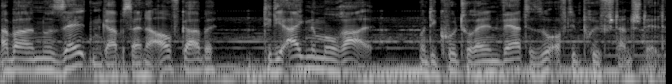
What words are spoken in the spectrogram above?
Aber nur selten gab es eine Aufgabe, die die eigene Moral und die kulturellen Werte so auf den Prüfstand stellte.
